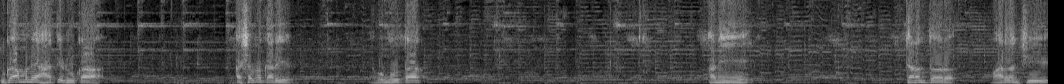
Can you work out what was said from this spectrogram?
तुका म्हणे हाती ढोका. अशा प्रकारे अभंग होतात. आणि त्यानंतर महाराजांची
